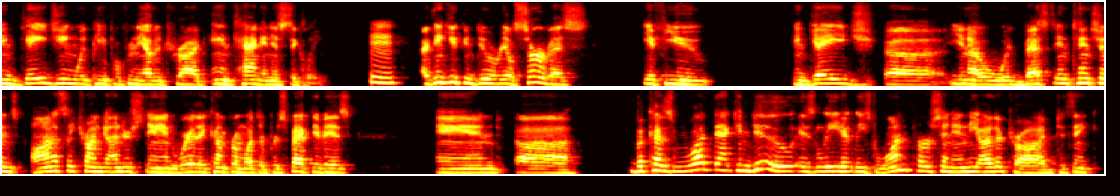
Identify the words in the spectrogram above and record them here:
engaging with people from the other tribe antagonistically. Mm. I think you can do a real service if you engage uh, you know with best intentions honestly trying to understand where they come from what their perspective is and uh, because what that can do is lead at least one person in the other tribe to think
